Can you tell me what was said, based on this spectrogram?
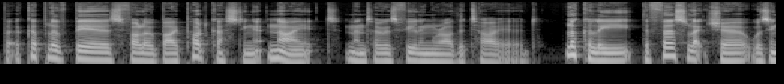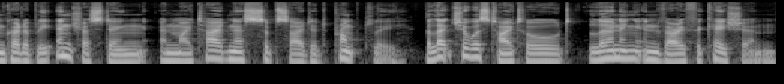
but a couple of beers followed by podcasting at night meant I was feeling rather tired. Luckily, the first lecture was incredibly interesting and my tiredness subsided promptly. The lecture was titled Learning in Verification,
